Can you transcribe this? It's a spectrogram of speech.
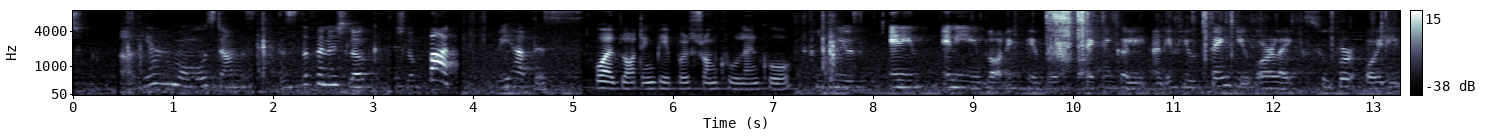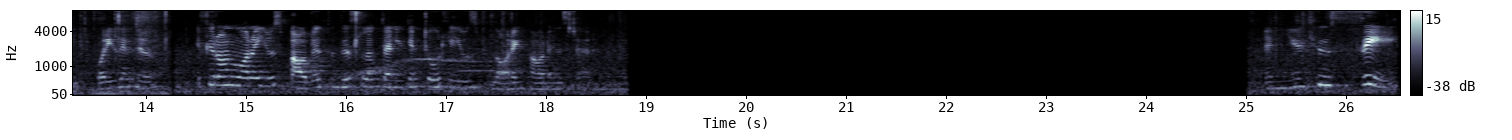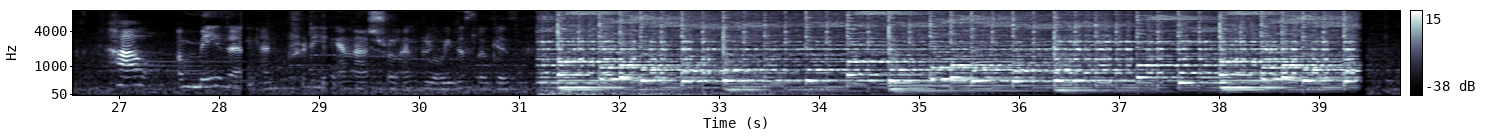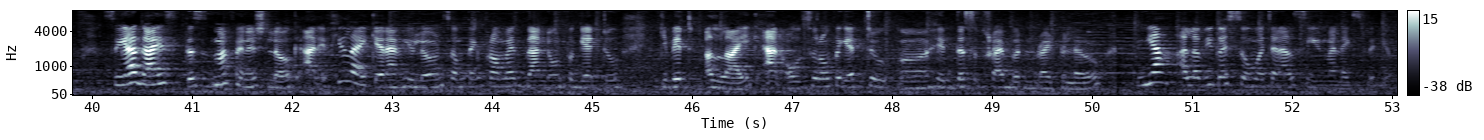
Uh, yeah I'm almost done. This this is the finished look. Finished look but we have this. Oil blotting papers from Cool and Cool. You can use any any blotting paper technically. And if you think you are like super oily what you can do if you don't want to use powder to this look then you can totally use blotting powder instead see how amazing and pretty and natural and glowy this look is. So yeah guys this is my finished look. And if you like it and you learned something from it then don't forget to give it a like. And also don't forget to uh, hit the subscribe button right below. Yeah i love you guys so much and i'll see you in my next video.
